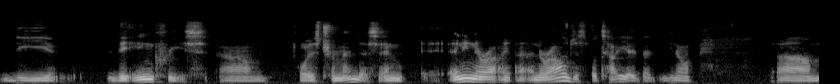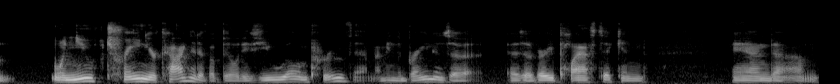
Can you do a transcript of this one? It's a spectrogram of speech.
the the increase um, was tremendous. And any neuro- a neurologist will tell you that you know um, when you train your cognitive abilities, you will improve them. I mean, the brain is a is a very plastic and and um,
